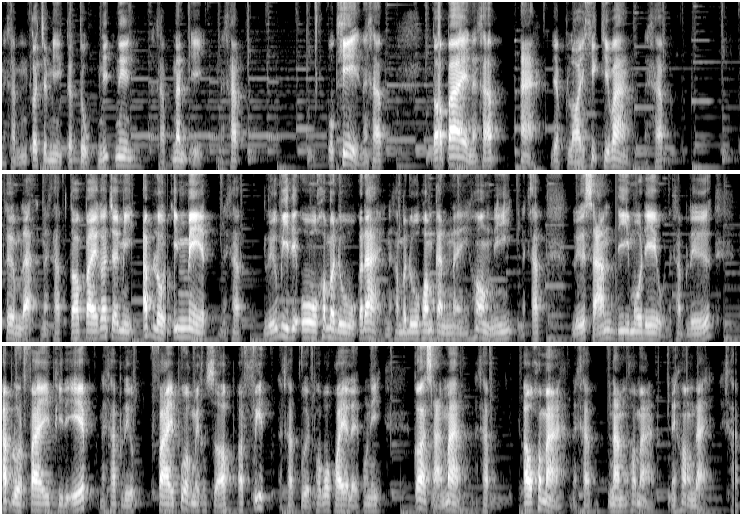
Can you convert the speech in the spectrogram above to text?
นะครับมันก็จะมีกระตุกนิดนึงนะครับนั่นเองนะครับ โอเคนะครับ ต่อไปนะครับอะเรียบร้อยคลิกที่ว่างนะครับ เพิ่มแล้วนะครับ ต่อไปก็จะมีอัปโหลดอิมเมจนะครับ หรือวิดีโอเข้ามาดูก็ได้นะครับ มาดูพร้อมกันในห้องนี้นะครับ หรือ 3D โมเดลนะครับ หรืออัปโหลดไฟล์ PDF นะครับ หรือไฟล์พวก Microsoft Office นะครับ Word PowerPoint อะไรพวกนี้ ก็สามารถนะครับ เอาเข้ามานะครับนำเข้ามาในห้องได้นะครับ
